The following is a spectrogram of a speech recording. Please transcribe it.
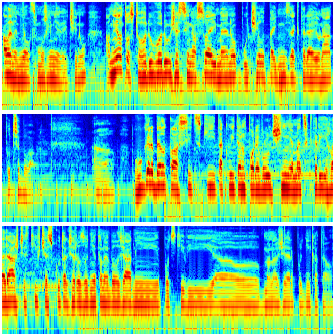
ale neměl samozřejmě většinu. A měl to z toho důvodu, že si na své jméno půjčil peníze, které Jonák potřeboval. Uh, Huger byl klasický takový ten porevoluční Němec, který hledá štěstí v Česku, takže rozhodně to nebyl žádný poctivý uh, manažer, podnikatel.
